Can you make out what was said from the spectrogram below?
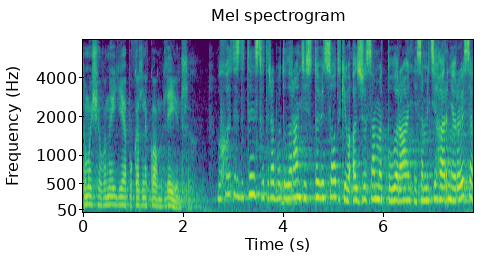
тому що вони є показником для інших. Виходити з дитинства треба толерантність 100%, адже саме толерантність, саме ці гарні риси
